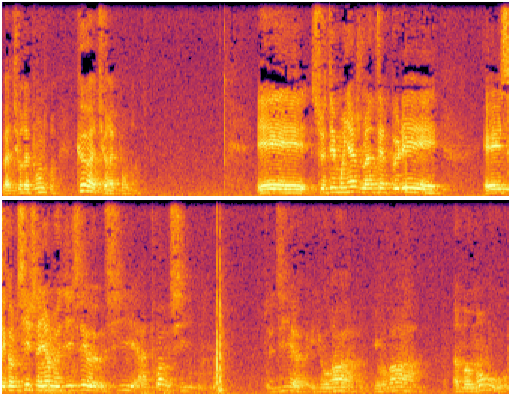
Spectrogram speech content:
Vas-tu répondre? Que vas-tu répondre? Et ce témoignage m'a interpellé et, c'est comme si le Seigneur me disait aussi, à toi aussi, te dis, euh, il, y aura, il y aura un moment où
